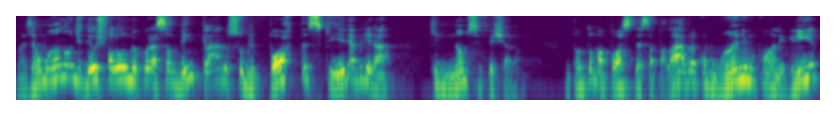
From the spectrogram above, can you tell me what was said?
mas é um ano onde Deus falou no meu coração bem claro sobre portas que Ele abrirá, que não se fecharão. Então toma posse dessa palavra como um ânimo, com alegria,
